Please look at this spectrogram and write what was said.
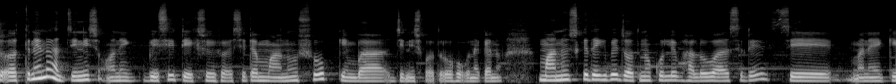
যত্নে না জিনিস অনেক বেশি টেকসই হয়, সেটা মানুষ হোক কিংবা জিনিসপত্র হোক না কেন। মানুষকে দেখবে যত্ন করলে ভালোবাসলে সে মানে কি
